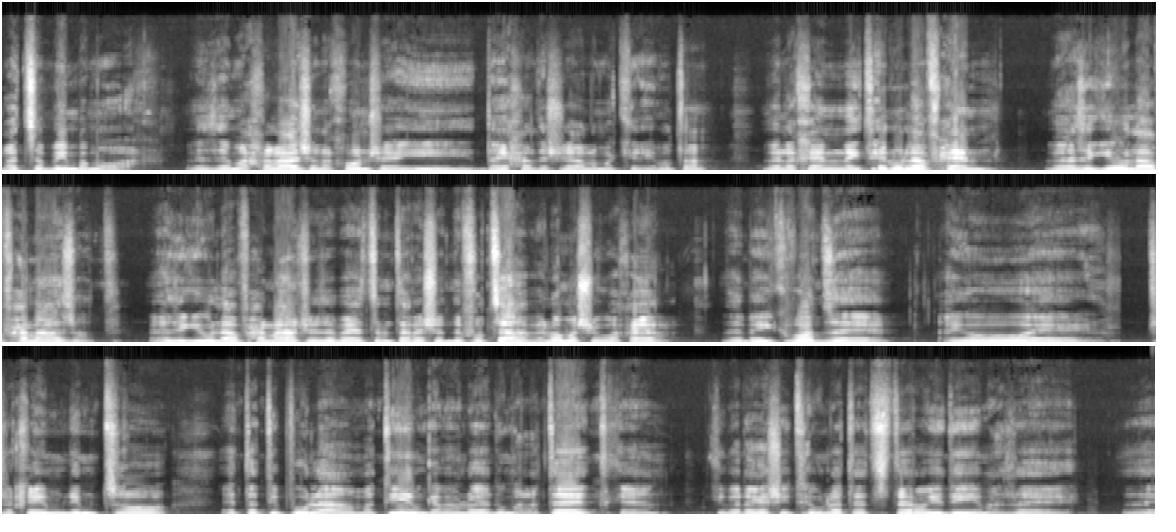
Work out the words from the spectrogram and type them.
העצבים במוח. וזו מחלה שנכון שהיא די חדשה, לא מכירים אותה, ולכן התחילו לאבחן, ואז הגיעו להבחנה הזאת. ואז הגיעו להבחנה שזה בעצם טרשת נפוצה ולא משהו אחר. ובעקבות זה היו אה, צריכים למצוא את הטיפול המתאים, גם הם לא ידעו מה לתת, כן? כי ברגע שהתחילו לתת סטרואידים, אז אה, זה,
